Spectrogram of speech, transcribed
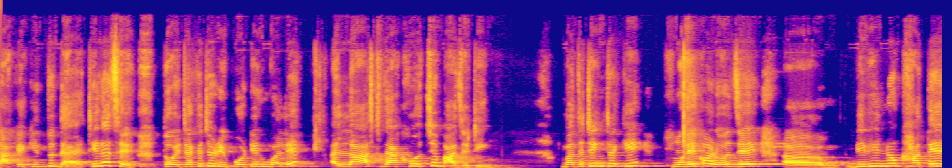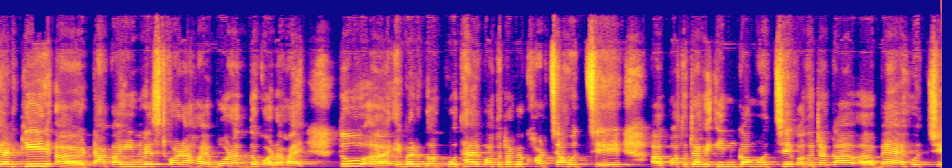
তাকে কিন্তু দেয়, ঠিক আছে? তো এটাকে হচ্ছে রিপোর্টিং বলে, আর লাস্ট দেখো হচ্ছে বাজেটিং বাজেটিংটা কি? মনে করো যে বিভিন্ন খাতে আর কি টাকা ইনভেস্ট করা হয়, বরাদ্দ করা হয়। তো এবার কোথায় কত টাকা খরচা হচ্ছে কত টাকা ইনকাম হচ্ছে, কত টাকা ব্যয় হচ্ছে,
